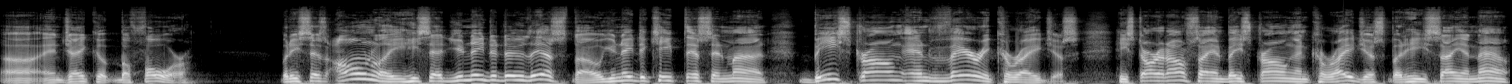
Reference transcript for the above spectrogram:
uh, and Jacob before. But he says, only, he said, you need to do this, though. You need to keep this in mind. Be strong and very courageous. He started off saying, be strong and courageous, but he's saying now,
